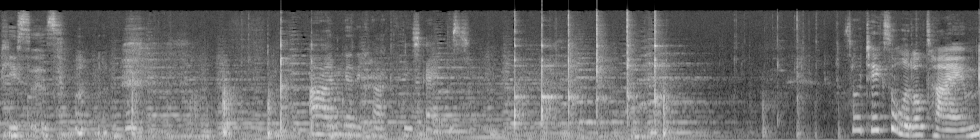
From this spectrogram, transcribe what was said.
pieces. I'm gonna crack these eggs. So it takes a little time,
